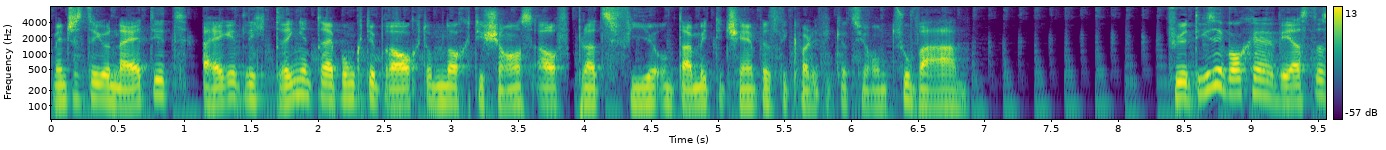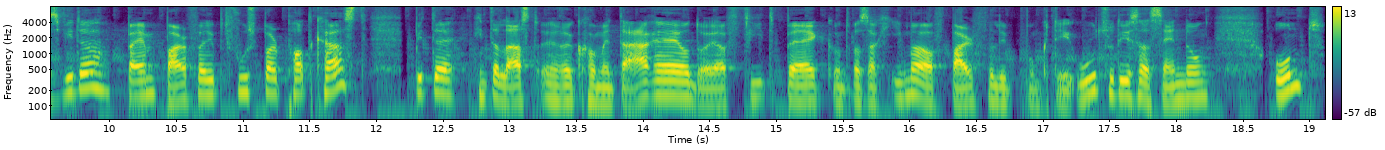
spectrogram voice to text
Manchester United eigentlich dringend drei Punkte braucht, um noch die Chance auf Platz 4 und damit die Champions League Qualifikation zu wahren. Für diese Woche wäre es das wieder beim Ballverliebt Fußball Podcast. Bitte hinterlasst eure Kommentare und euer Feedback und was auch immer auf ballverliebt.eu zu dieser Sendung. Und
